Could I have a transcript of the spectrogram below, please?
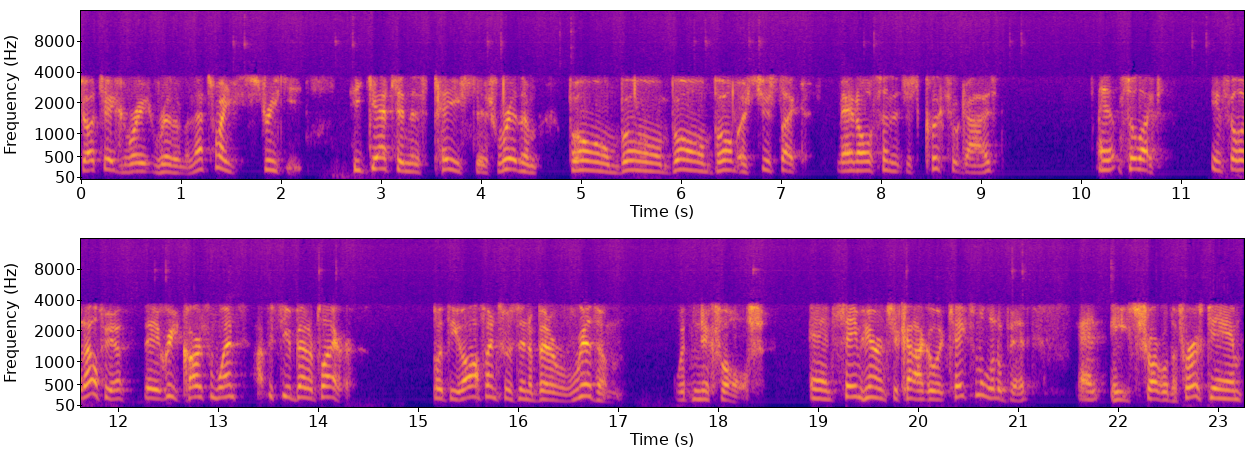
such a great rhythm, and that's why he's streaky. He gets in this pace, this rhythm, boom, boom, boom, boom. It's just like, man, all of a sudden it just clicks with guys. And so, like, in Philadelphia, they agreed Carson Wentz, obviously a better player, but the offense was in a better rhythm with Nick Foles. And same here in Chicago. It takes him a little bit, and he struggled the first game.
